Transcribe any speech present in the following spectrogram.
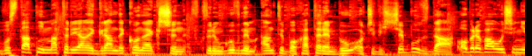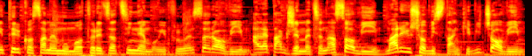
W ostatnim materiale Grande Connection, w którym głównym antybohaterem był oczywiście Budda, obrywało się nie tylko samemu motoryzacyjnemu influencerowi, ale także mecenasowi Mariuszowi Stankiewiczowi,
